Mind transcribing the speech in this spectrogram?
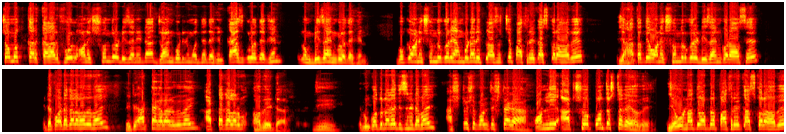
চমৎকার কালারফুল অনেক সুন্দর ডিজাইন এটা। জয়েন্ট কোটির মধ্যে দেখেন কাজগুলো দেখেন এবং ডিজাইনগুলো দেখেন। বুকে অনেক সুন্দর করে এমব্রয়ডারি প্লাস হচ্ছে পাথরের কাজ করা হবে। যে হাতাতে অনেক সুন্দর করে ডিজাইন করা আছে। এটা কয়টা কালার হবে ভাই? এটা আটটা কালার হবে ভাই। আটটা কালার হবে এটা। জি। এবং কত টাকা দিচ্ছেন এটা ভাই? আটশোশো পঞ্চাশ টাকা। অনলি আটশো পঞ্চাশ টাকায় হবে। যে ওড়নাতেও আপনার পাথরের কাজ করা হবে।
